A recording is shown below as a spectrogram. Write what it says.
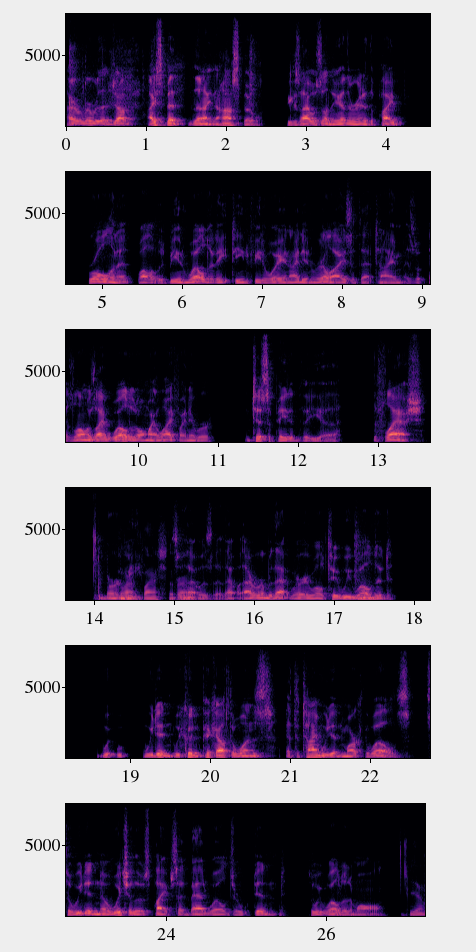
I remember that job. I spent the night in the hospital because I was on the other end of the pipe rolling it while it was being welded 18 feet away. And I didn't realize at that time, as, as long as I've welded all my life, I never anticipated the, uh, the flash to burn Flash, me. flash the So burn. that was, uh, that, I remember that very well too. We Mhm. welded, we, we didn't, we couldn't pick out the ones, at the time, we didn't mark the welds. So we didn't know which of those pipes had bad welds or didn't. So we welded them all. yeah.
